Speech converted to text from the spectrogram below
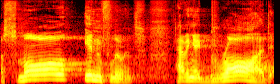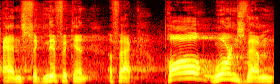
a small influence having a broad and significant effect. Paul warns them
